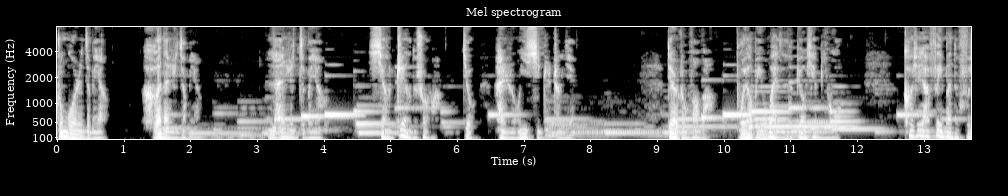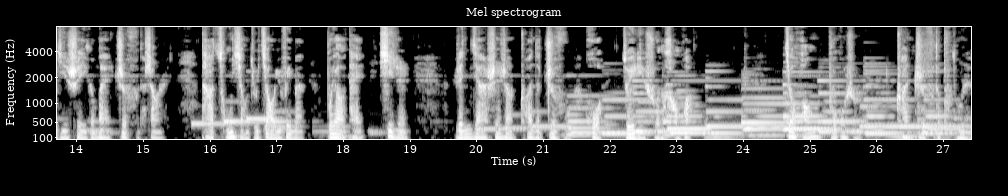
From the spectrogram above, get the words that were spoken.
中国人怎么样？河南人怎么样？男人怎么样？像这样的说法就很容易形成成见。第二种方法，不要被外在的标签迷惑。科学家费曼的父亲是一个卖制服的商人，他从小就教育费曼不要太信任人家身上穿的制服或嘴里说的行话。教皇不过是穿制服的普通人，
